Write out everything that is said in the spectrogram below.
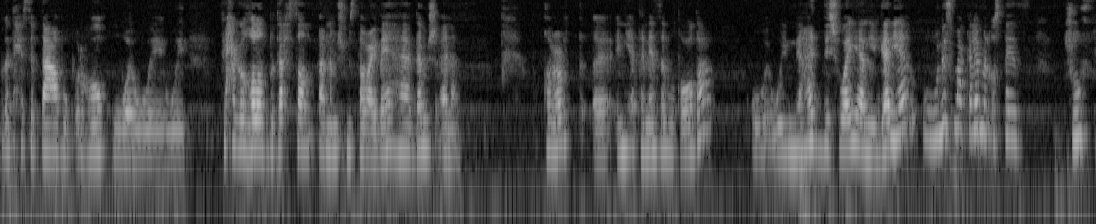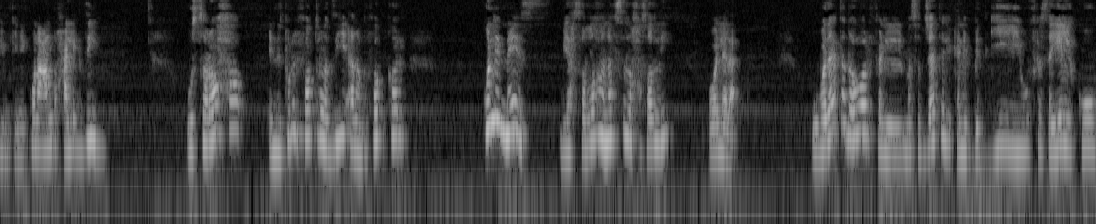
بدأت أحس بتعب وبإرهاق وفي حاجة غلط بتحصل أنا مش مستوعباها ده مش أنا. قررت آه، إني أتنازل وأتواضع و- واني أهدي شوية الجارية ونسمع كلام الأستاذ. شوف يمكن يكون عنده حل جديد. والصراحة إن طول الفترة دي أنا بفكر كل الناس بيحصل لها نفس اللي حصل لي ولا لأ؟ وبدأت أدور في المسجات اللي كانت بتجيلي وفي رسايلكو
